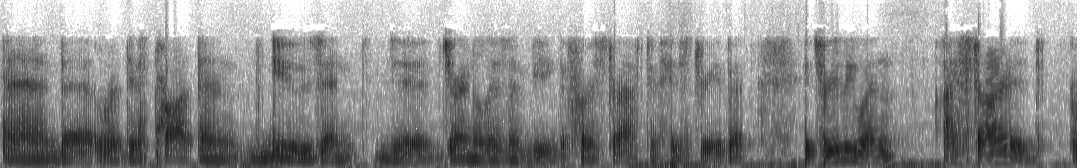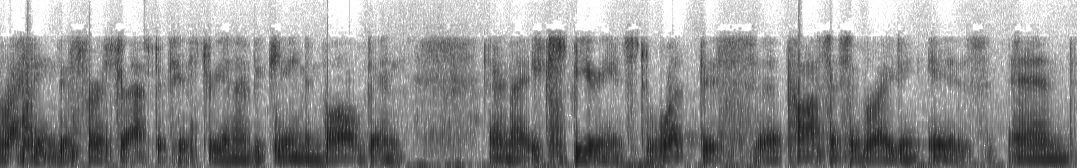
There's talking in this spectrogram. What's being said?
and uh, this pro- and news and uh, journalism being the first draft of history. But it's really when I started writing this first draft of history, and I became involved in, and I experienced what this uh, process of writing is, and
